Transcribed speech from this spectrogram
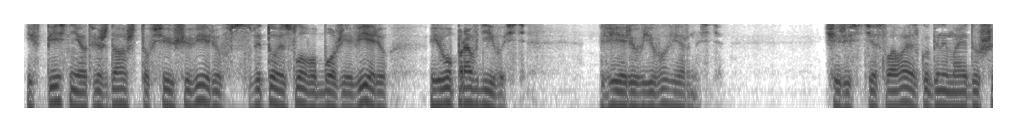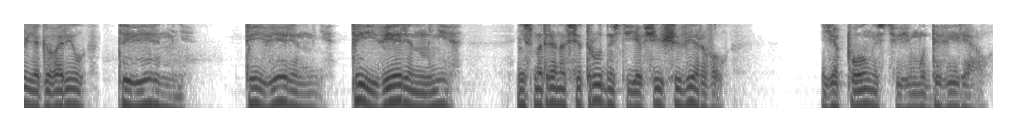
и в песне я утверждал, что все еще верю в святое Слово Божье, верю в Его правдивость, верю в Его верность. Через те слова из глубины моей души я говорил «Ты верен мне, «Ты верен мне, ты верен мне». Несмотря на все трудности, я все еще веровал. Я полностью ему доверял.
